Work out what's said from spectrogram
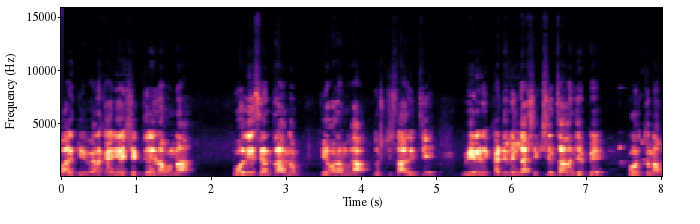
వారికి వెనక ఏ శక్తులైనా ఉన్నా పోలీస్ యంత్రాంగం తీవ్రంగా దృష్టి సారించి వీరిని కఠినంగా శిక్షించాలని చెప్పి కోరుతున్నాం.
